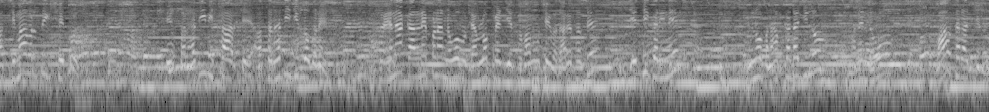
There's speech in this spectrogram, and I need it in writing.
આ સીમાવર્તી ક્ષેત્રો છે. તે સરહદી વિસ્તાર છે, આ સરહદી જિલ્લો બને છે. તો એના કારણે પણ આ નવો ડેવલપમેન્ટ જે થવાનું છે વધારે થશે. જેથી કરીને જૂનો બનાસકાંઠા જિલ્લો અને નવો વાવથરા જિલ્લો,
